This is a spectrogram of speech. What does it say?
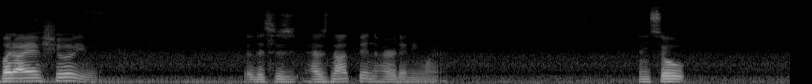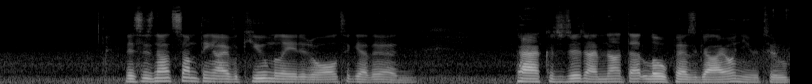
but I assure you that this is, has not been heard anywhere. And so, this is not something I've accumulated all together and packaged it. I'm not that Lopez guy on YouTube.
